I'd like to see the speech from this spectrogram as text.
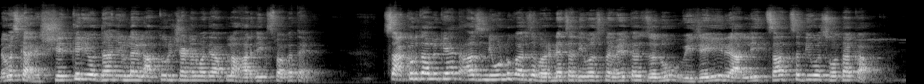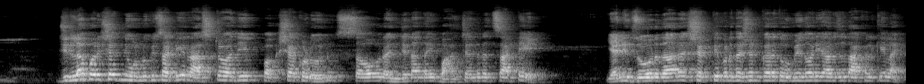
नमस्कार शेतकरी योद्धा न्यूज लातूर चॅनलमध्ये आपलं हार्दिक स्वागत आहे. चाकूर तालुक्यात आज निवडणूक अर्ज भरण्याचा दिवस नव्हे तर जणू विजयी रॅलीचाच दिवस होता का? जिल्हा परिषद निवडणुकीसाठी राष्ट्रवादी पक्षाकडून सौ रंजनाताई भालचंद्र चाटे यांनी जोरदार शक्ती प्रदर्शन करत उमेदवारी अर्ज दाखल केलाय.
